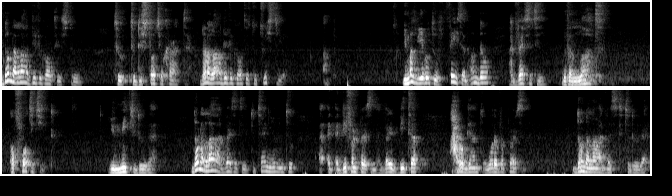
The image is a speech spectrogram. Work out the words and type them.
Don't allow difficulties to to, to distort your character. Don't allow difficulties to twist you up. You must be able to face and handle adversity with a lot of fortitude. You need to do that. Don't allow adversity to turn you into a, a different person, a very bitter, arrogant, whatever person. Don't allow adversity to do that.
